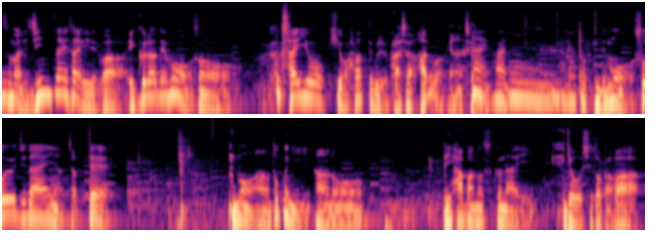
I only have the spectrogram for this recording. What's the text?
つまり人材さえいればいくらでもその採用費用を払ってくれる会社があるわけなんですよね。はいはい、でもそういう時代になっちゃってもうあの特にあの利幅の少ない業種とかは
